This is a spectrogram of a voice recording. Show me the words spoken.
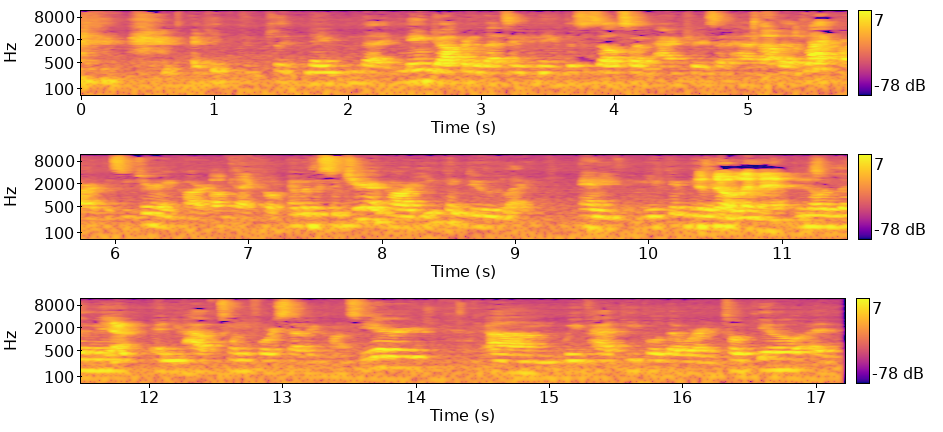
I keep pl- name name dropping that same name. This is also an actress that had Oh, the okay. black card, the Centurion card. Okay, cool. And with the Centurion card, you can do like anything. You can be There's no limit. no limit, Yeah. and you have twenty four seven concierge. Um, we've had people that were in Tokyo at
